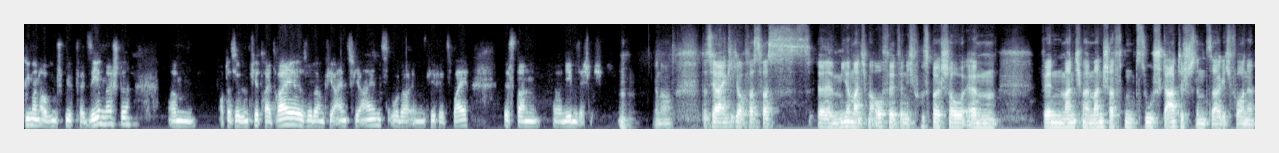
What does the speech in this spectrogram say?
die man auf dem Spielfeld sehen möchte. Ähm, ob das jetzt im 4-3-3 ist oder im 4-1-4-1 oder im 4-4-2, ist dann äh, nebensächlich. Mhm, genau. Das ist ja eigentlich auch was, was äh, mir manchmal auffällt, wenn ich Fußball schaue, ähm, wenn manchmal Mannschaften zu statisch sind, sage ich vorne.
